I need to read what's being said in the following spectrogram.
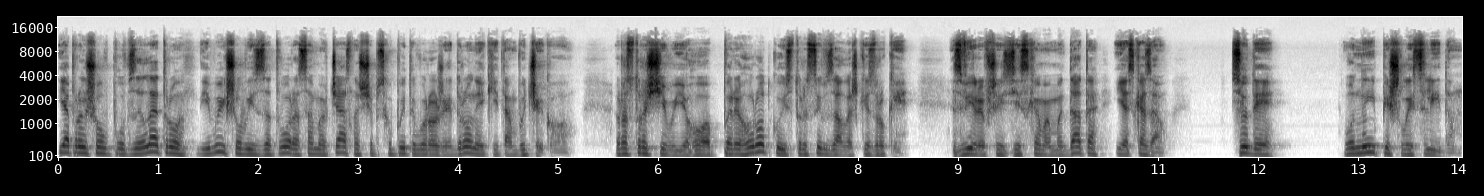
Я пройшов повз елетру і вийшов із затвора саме вчасно, щоб схопити ворожий дрон, який там вичикував. Розтрощив його об перегородку і струсив залишки з руки. Звірившись зі схемами дата, я сказав: Сюди. Вони пішли слідом.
